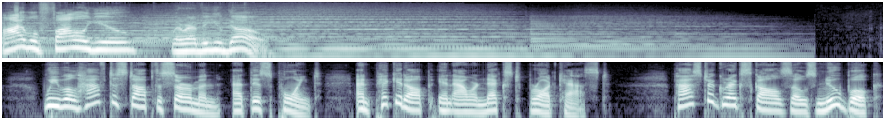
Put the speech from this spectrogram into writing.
I will follow you wherever you go. We will have to stop the sermon at this point and pick it up in our next broadcast. Pastor Greg Scalzo's new book,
